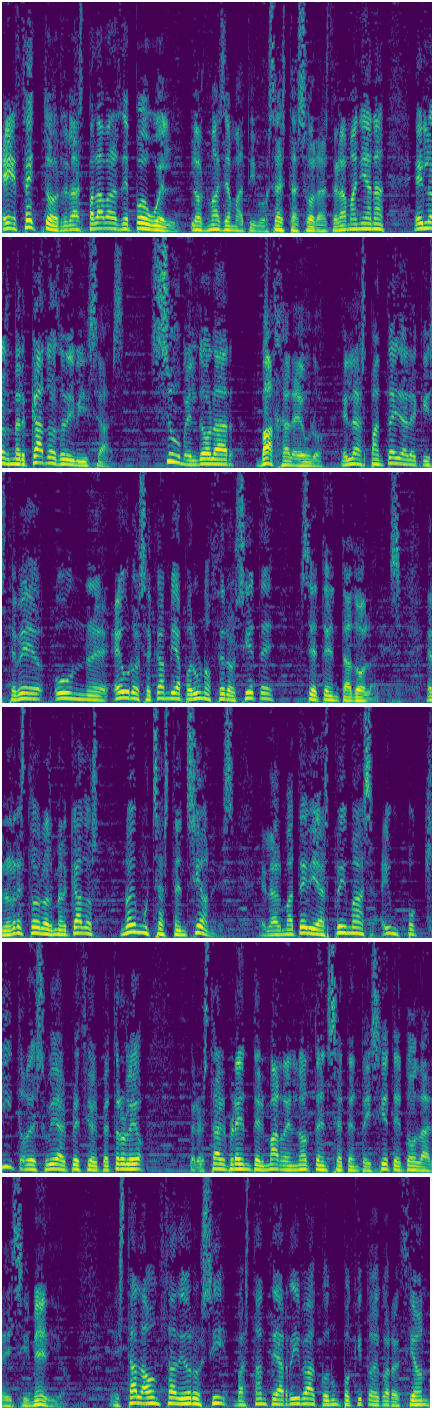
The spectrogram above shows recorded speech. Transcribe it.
Efectos de las palabras de Powell, los más llamativos a estas horas de la mañana en los mercados de divisas. Sube el dólar, baja el euro. En las pantallas de XTV un eh, euro se cambia por 1,0770 dólares. En el resto de los mercados no hay muchas tensiones. En las materias primas hay un poquito de subida del precio del petróleo, pero está el Brent del Mar del Norte en 77 dólares y medio. Está la onza de oro, sí, bastante arriba, con un poquito de corrección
